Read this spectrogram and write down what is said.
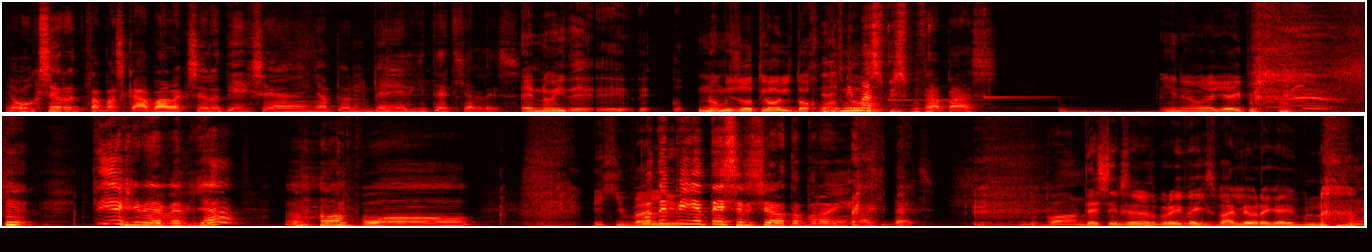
Εγώ ξέρω ότι θα πας κάμπα, αλλά ξέρω ότι έχεις ε, μια πολύ περίεργη τέτοια λες. Εννοείται. ε, ε, νομίζω ότι όλοι το έχουμε Ε, αυτό. μην μας πεις που θα πας. Είναι ώρα για ύπνο. Τι έγινε, ρε παιδιά; Πω. Έχει Πότε βάλει. πήγε 4 ώρα το πρωί; Όχι, εντάξει. Λοιπόν. 4 ώρε το πρωί έχεις βάλει ώρα για ύπνο. ναι,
